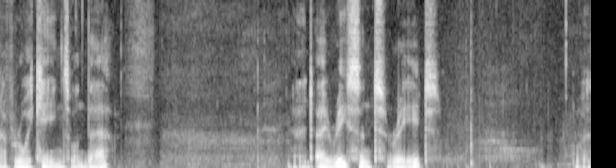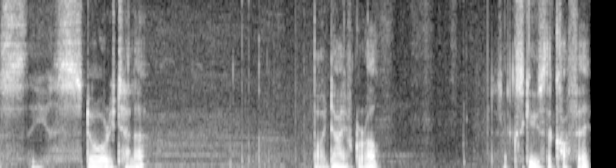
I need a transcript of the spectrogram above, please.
I have Roy Keane's one there, and a recent read was The Storyteller by Dave Grohl. excuse the coffee.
